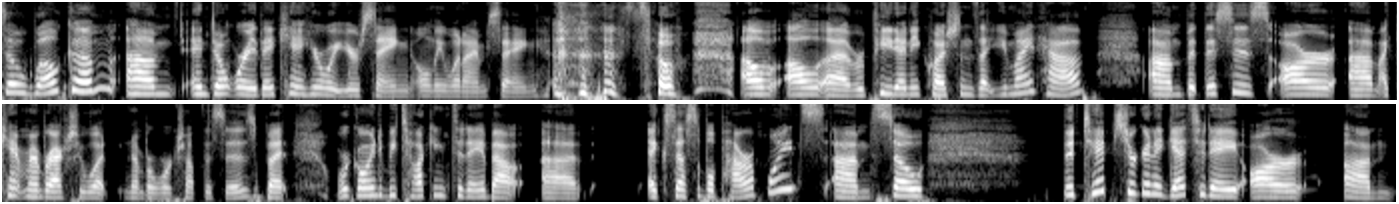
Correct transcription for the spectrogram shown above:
So welcome, um, and don't worry, they can't hear what you're saying, only what I'm saying. so I'll, I'll uh, repeat any questions that you might have. Um, but this is our, um, I can't remember actually what number workshop this is, but we're going to be talking today about uh, accessible PowerPoints. Um, so the tips you're going to get today are um,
